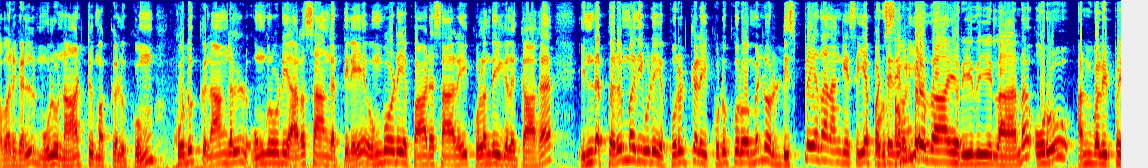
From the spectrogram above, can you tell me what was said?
அவர்கள் முழு நாட்டு மக்களுக்கும் கொடுக்கு நாங்கள் உங்களுடைய அரசாங்கத்திலே உங்களுடைய பாடசாலை குழந்தைகளுக்காக இந்த பெருமதியுடைய பொருட்களை கொடுக்கிறோம் என்று ஒரு டிஸ்ப்ளே தான் அங்கே ஒழிய சம்பிரதாய ரீதியிலான ஒரு அன்பளிப்பை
